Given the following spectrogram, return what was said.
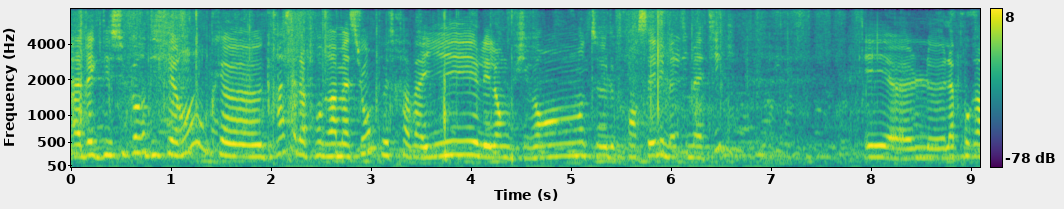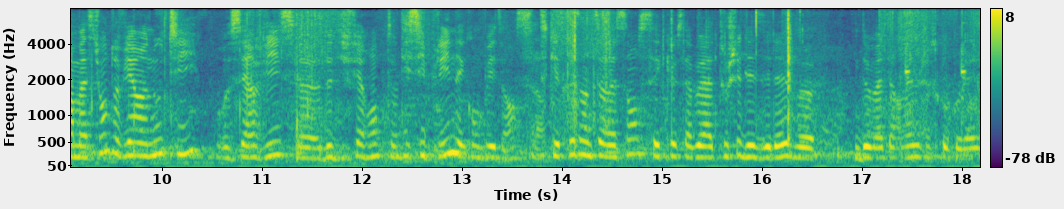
avec des supports différents. Donc, euh, grâce à la programmation, on peut travailler les langues vivantes, le français, les mathématiques. Et euh, la programmation devient un outil au service euh, de différentes disciplines et compétences. Ce qui est très intéressant, c'est que ça va toucher des élèves de maternelle jusqu'au collège.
